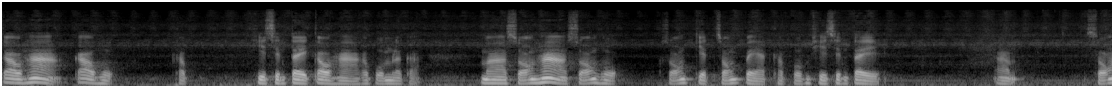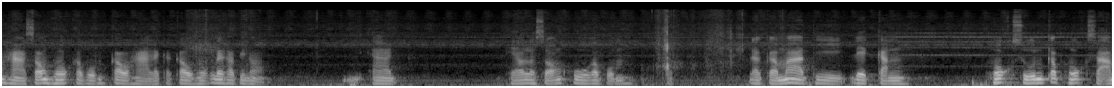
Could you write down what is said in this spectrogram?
เก้าห้าเก้าหกครับขีดเส้นใต้เก้าหาครับผมแล้วก็มาสองห้าสองหกสองเจ็ดสองแปดครับผมขีดเส้นใต้ สองหาสองหกครับผมเก้าหาแล้วก็เก้าหกเลยครับพี่น้องอ่าแถวละสองคูครับผม แล้วก็มาที่เลขกันหกศูนย์กับหกสาม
